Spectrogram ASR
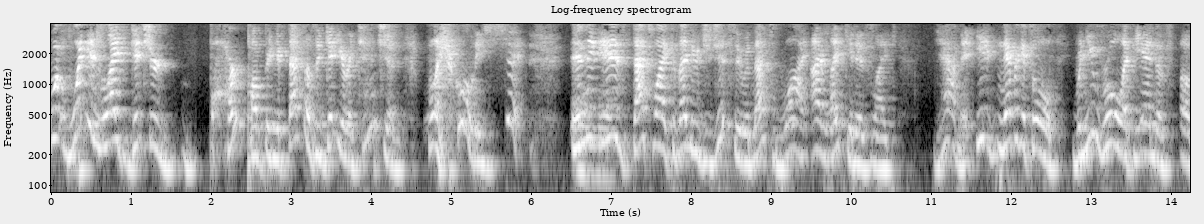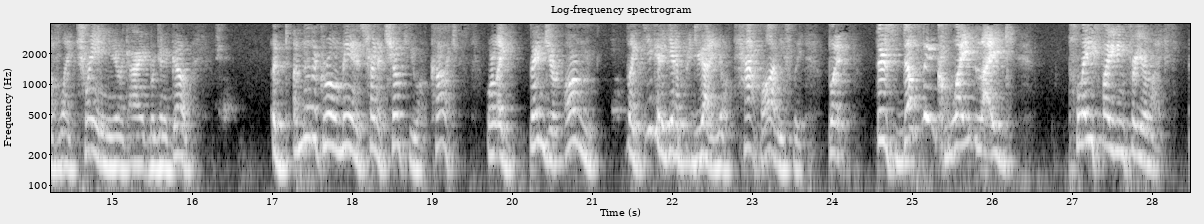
what, what in life gets your heart pumping if that doesn't get your attention? Like, holy shit. And Oh, it yeah. is, that's why, because I do jujitsu, and that's why I like it, is like, yeah, man, it never gets old. When you roll at the end of, of like training, and you're like, all right, we're going to go. A, another grown man is trying to choke you unconscious, or like bend your arm. Like, you got to get up, you got to, you know, tap, obviously. But there's nothing quite like play fighting for your life.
